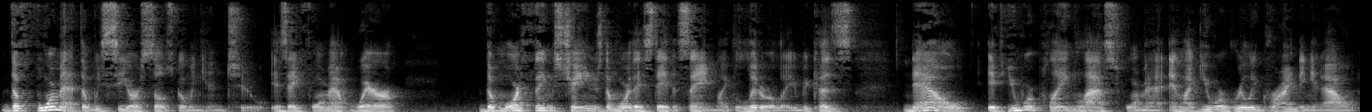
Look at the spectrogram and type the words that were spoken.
the format that we see ourselves going into is a format where the more things change, the more they stay the same, like literally, because now if you were playing last format and like you were really grinding it out,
